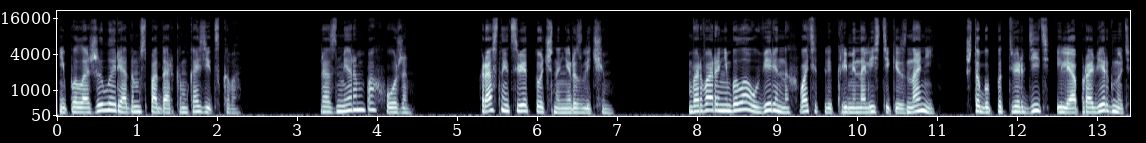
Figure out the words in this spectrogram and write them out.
и положила рядом с подарком Казицкого. Размером похоже. Красный цвет точно не различим. Варвара не была уверена, хватит ли криминалистики знаний, чтобы подтвердить или опровергнуть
